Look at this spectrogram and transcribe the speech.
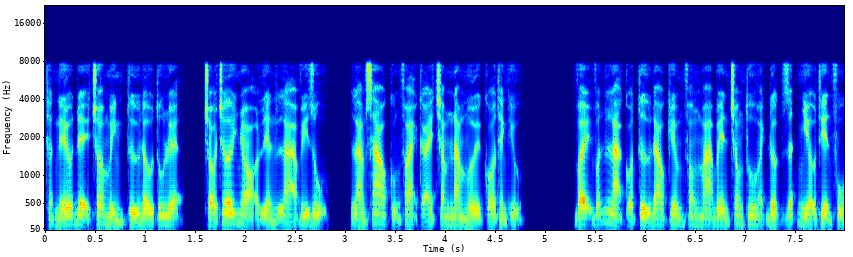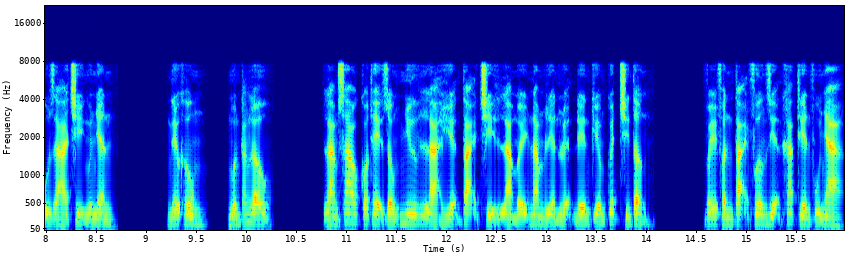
Thật nếu để cho mình từ đầu tu luyện trò chơi nhỏ liền là ví dụ, làm sao cũng phải cái trăm năm mới có thành tựu. Vậy vẫn là có từ đao kiếm phong ma bên trong thu hoạch được rất nhiều thiên phú gia chỉ nguyên nhân. Nếu không, muốn càng lâu, làm sao có thể giống như là hiện tại chỉ là mấy năm liền luyện đến kiếm quyết chín tầng. Về phần tại phương diện khác thiên phú nha,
